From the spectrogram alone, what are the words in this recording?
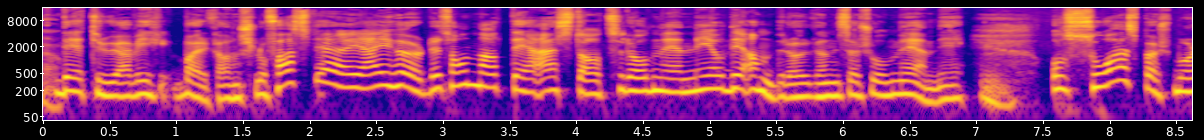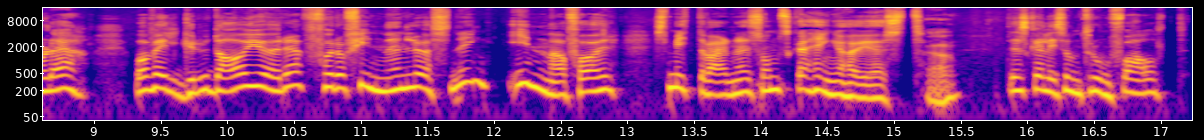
Ja. Det tror jeg vi bare kan slå fast. Jeg, jeg hørte sånn at det er statsråden enig i, og de andre organisasjonene enig i. Mm. Og så er spørsmålet hva velger du da å gjøre for å finne en løsning innafor smittevernet som skal henge høyest? Ja. Det skal liksom trumfe alt.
